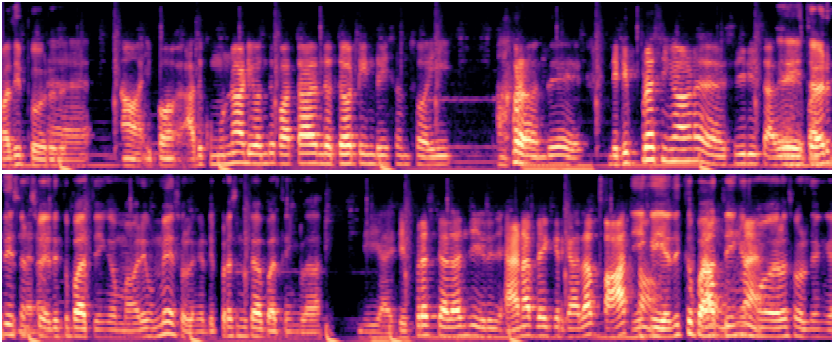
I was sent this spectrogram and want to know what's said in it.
மதிப்பு வருது. ஆ இப்போ அதுக்கு முன்னாடி வந்து பார்த்தா இந்த தேர்ட்டீன் ரீசன்ஸ் வை அப்புறம் வந்து இந்த டிப்ரெசிங்கான சீரிஸ் அது தேர்ட் ரீசன்ஸ் எதுக்கு பாத்தீங்க மாதிரி உண்மையை சொல்லுங்க. டிப்ரெஷனுக்காக பாத்தீங்களா டிப்ரெஸ்ட் அதான் இருக்கு. ஹேனா பேக்கருக்காக தான் பார்த்தோம். நீங்க எதுக்கு. முதல்ல சொல்லுங்க.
